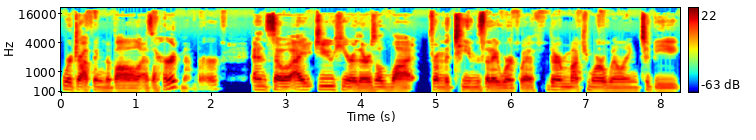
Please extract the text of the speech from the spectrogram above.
we're dropping the ball as a herd member. And so I do hear there's a lot from the teams that I work with. They're much more willing to be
